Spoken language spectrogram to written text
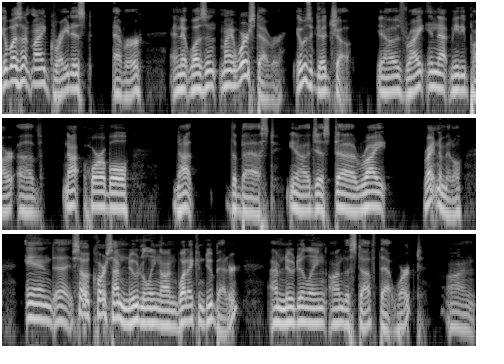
It wasn't my greatest ever, and it wasn't my worst ever. It was a good show. You know, it was right in that meaty part of not horrible, not the best, you know, just uh, right, right in the middle. And uh, so, of course, I'm noodling on what I can do better. I'm noodling on the stuff that worked on,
